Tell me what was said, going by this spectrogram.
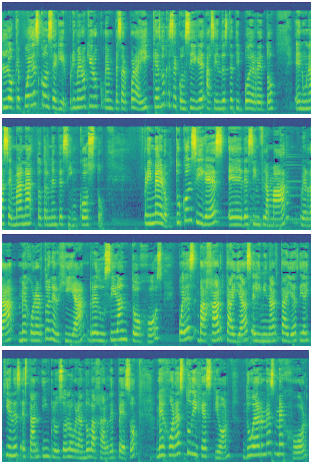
lo que puedes conseguir, primero quiero empezar por ahí, ¿qué es lo que se consigue haciendo este tipo de reto en una semana totalmente sin costo? Primero, tú consigues eh, desinflamar, ¿verdad? Mejorar tu energía, reducir antojos, puedes bajar tallas, eliminar tallas y hay quienes están incluso logrando bajar de peso. Mejoras tu digestión, duermes mejor,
